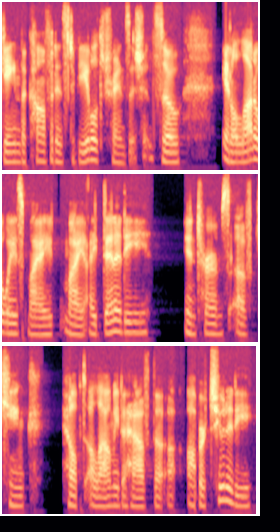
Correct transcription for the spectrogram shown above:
gain the confidence to be able to transition. So, in a lot of ways, my my identity in terms of kink helped allow me to have the uh, opportunity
